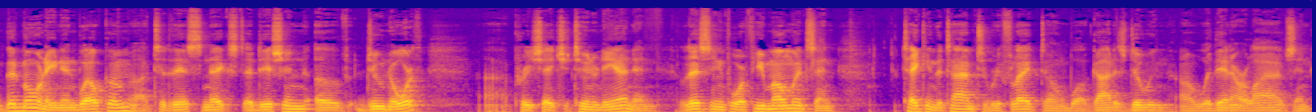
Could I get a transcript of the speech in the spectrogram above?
Good morning and welcome uh, to this next edition of Due North. Uh, appreciate you tuning in and listening for a few moments and taking the time to reflect on what God is doing uh, within our lives and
